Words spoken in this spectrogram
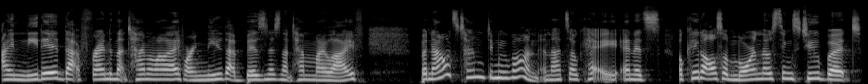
i needed that friend in that time of my life or i needed that business in that time of my life. But now it's time to move on and that's okay. And it's okay to also mourn those things too but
